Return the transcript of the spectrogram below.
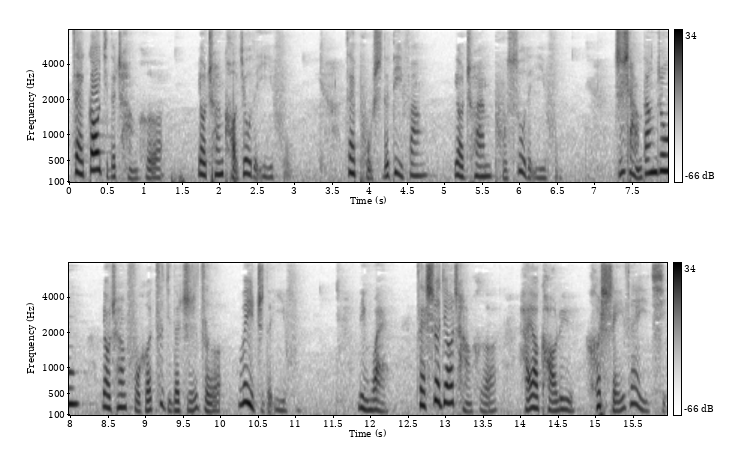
在高级的场合。要穿考究的衣服，在朴实的地方要穿朴素的衣服，职场当中要穿符合自己的职责位置的衣服。另外，在社交场合还要考虑和谁在一起，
